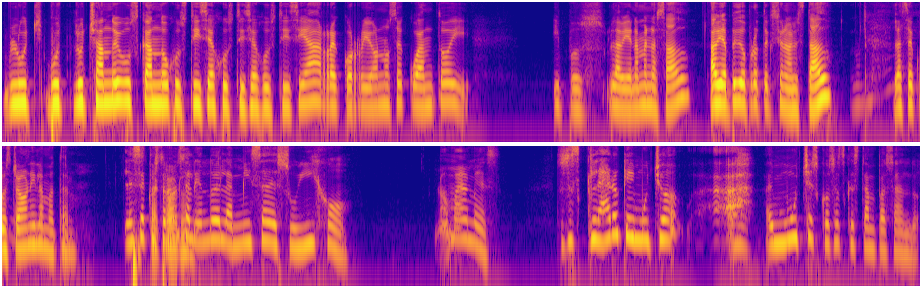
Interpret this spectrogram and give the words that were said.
luchando y buscando justicia, justicia, justicia, recorrió no sé cuánto y, y pues la habían amenazado. Había pedido protección al Estado. la secuestraron y la mataron. La secuestraron saliendo de la misa de su hijo. No mames. Entonces, claro que hay mucho, ah, hay muchas cosas que están pasando.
